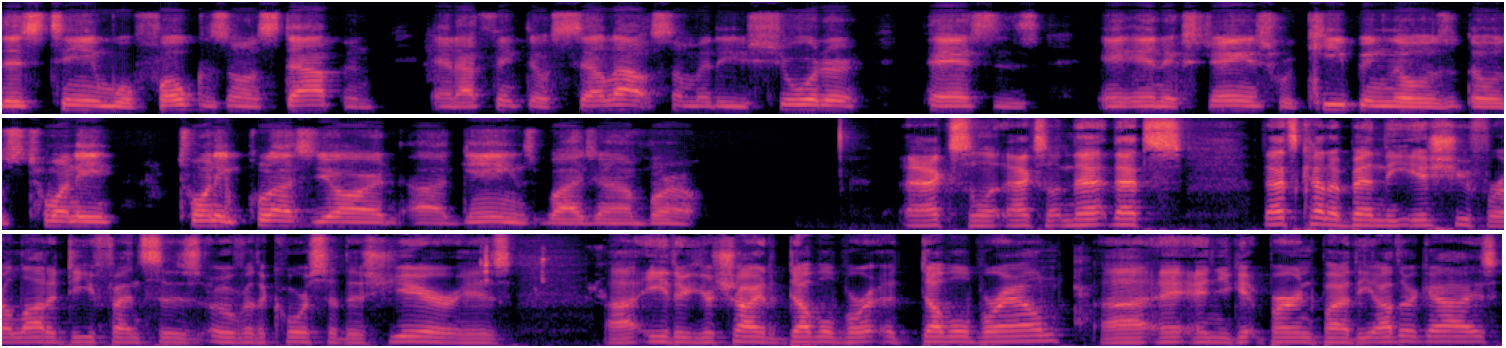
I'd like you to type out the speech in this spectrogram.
this team will focus on stopping. And I think they'll sell out some of these shorter passes in, in exchange for keeping those those 20, 20 plus yard uh, gains by John Brown. Excellent, excellent. That that's that's kind of been the issue for a lot of defenses over the course of this year is uh, either you're trying to double double Brown uh, and you get burned by the other guys,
